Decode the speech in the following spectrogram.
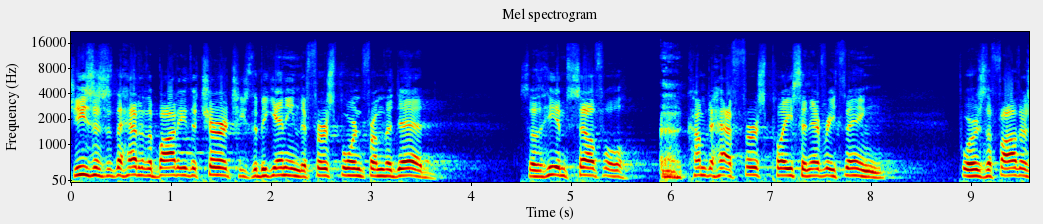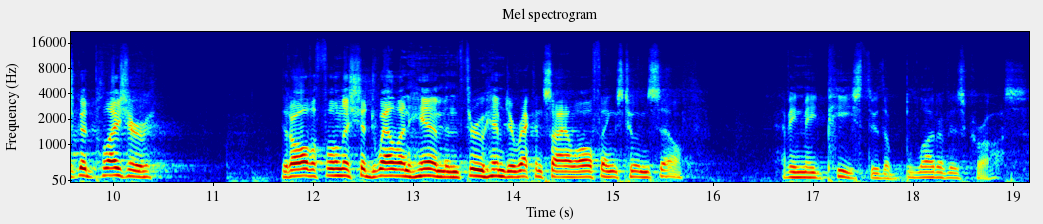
Jesus is the head of the body of the church. He's the beginning, the firstborn from the dead, so that he himself will come to have first place in everything. For it is the Father's good pleasure that all the fullness should dwell in him, and through him to reconcile all things to himself, having made peace through the blood of his cross.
